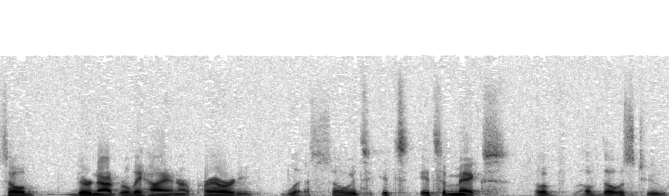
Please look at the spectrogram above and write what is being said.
so they're not really high on our priority list. So it's, it's, it's a mix of, of those two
